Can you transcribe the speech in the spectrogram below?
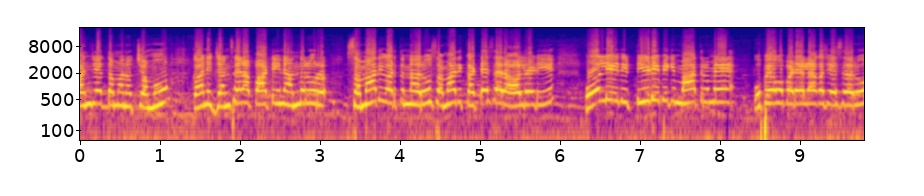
పనిచేద్దామని వచ్చాము. కానీ జనసేన పార్టీని అందరూ సమాధి కడుతున్నారు సమాధి కట్టేశారు ఆల్రెడీ. ఓన్లీ ఇది టీడీపీకి మాత్రమే ఉపయోగపడేలాగా చేశారు.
